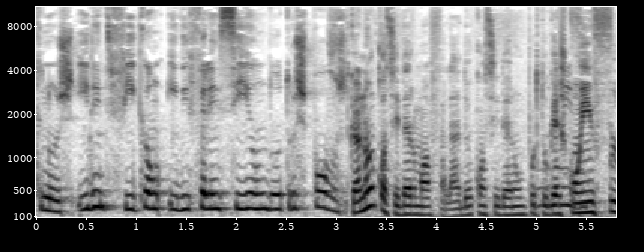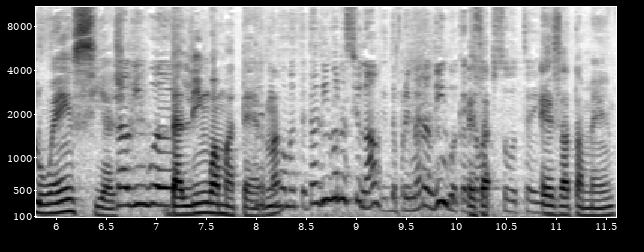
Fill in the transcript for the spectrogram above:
que nos identificam e diferenciam de outros povos. Que eu não considero mal falado, eu considero um português com influências da língua, da língua materna. Da língua, da língua nacional, da primeira língua que aquela Exa pessoa tem. Exatamente.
